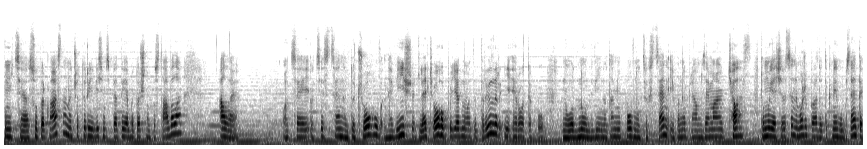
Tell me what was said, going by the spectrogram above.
функція супер класна. На 4,8 з 5 я би точно поставила. Але оцей, оці сцени до чого, навіщо, для чого поєднувати трилер і еротику? Ну, одну-дві, ну там і повно цих сцен, і вони прям займають час. Тому я через це не можу порадити книгу. Бо знаєте,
